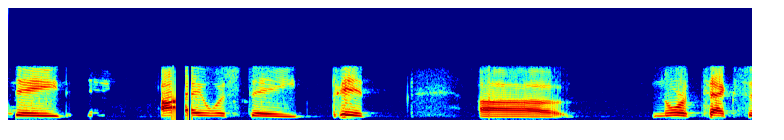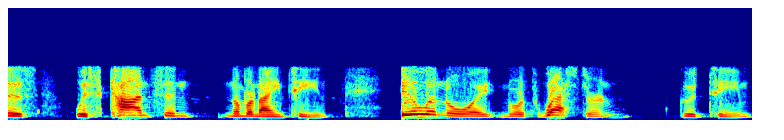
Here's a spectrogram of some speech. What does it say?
State, Iowa State, Pitt, uh, North Texas, Wisconsin, number 19, Illinois, Northwestern, good team,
